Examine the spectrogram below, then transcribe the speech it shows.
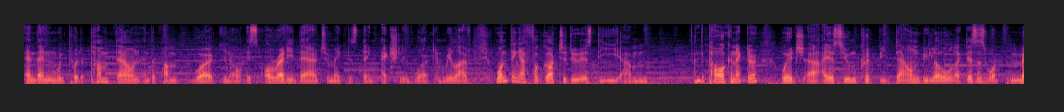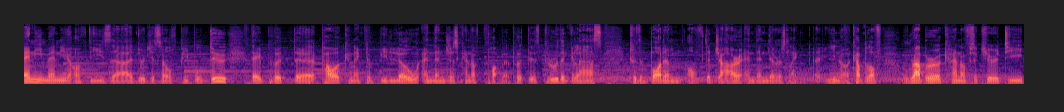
and then we put a pump down, and the pump work, you know, is already there to make this thing actually work in real life. One thing I forgot to do is the um, and the power connector, which uh, I assume could be down below. Like this is what many, many of these uh, do-it-yourself people do. They put the power connector below and then just kind of uh, put this through the glass to the bottom of the jar. And then there is like, uh, you know, a couple of rubber kind of security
